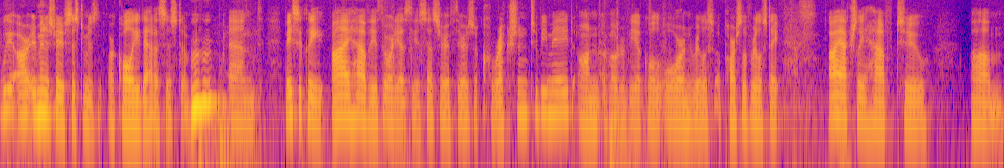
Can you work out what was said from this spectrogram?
We, our administrative system is our quality data system. And basically, I have the authority as the assessor, if there's a correction to be made on a motor vehicle or in real, a parcel of real estate, I actually have to um,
